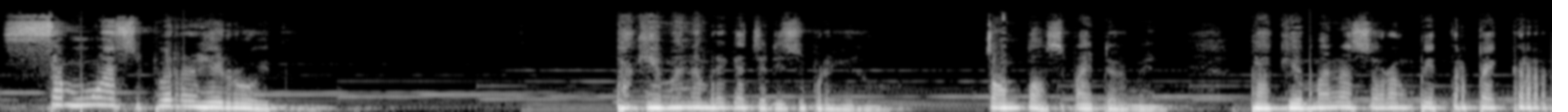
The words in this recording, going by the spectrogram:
Semua superhero itu. Bagaimana mereka jadi superhero? Contoh Spider-Man. Bagaimana seorang Peter Parker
